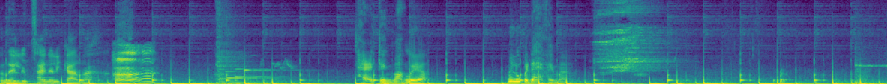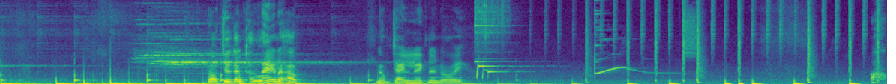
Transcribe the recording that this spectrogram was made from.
ก็เลยลืมใส่นาฬิกามา แถเก่งมากเลยอะไม่รู้ไปได้ใครมา เราเจอกันครั้งแรกนะครับ น้ำใจเล็กๆน้อยโอ้โห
